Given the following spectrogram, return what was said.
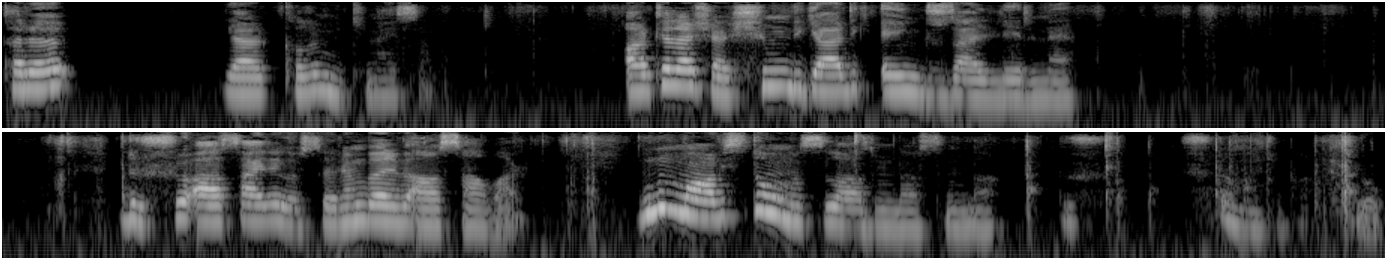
Tara yer kalır mı ki neyse. Arkadaşlar şimdi geldik en güzellerine. Dur şu asayı da göstereyim. Böyle bir asa var. Bunun mavisi de olması lazımdı aslında. Dur. Şurada mı acaba? Yok.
